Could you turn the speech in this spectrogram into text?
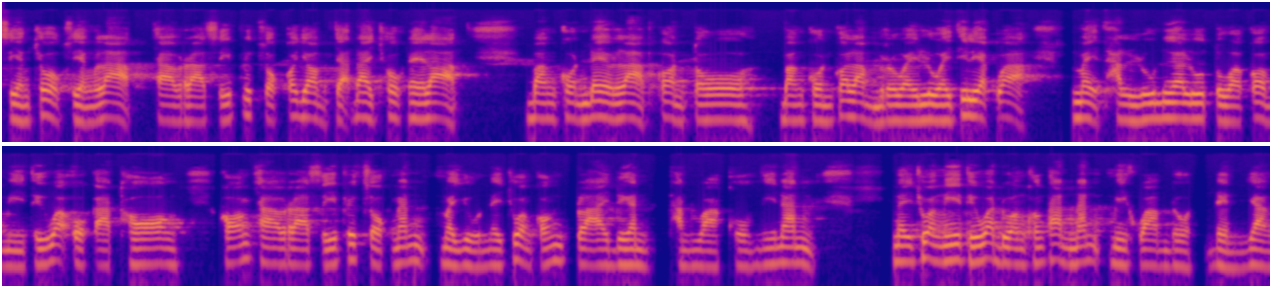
เสี่ยงโชค เสี่ยงลาบชาวราศีพฤษภก็ย่อมจะได้โชคได้ลาบบางคนได้ลาบก้อนโต บางคนก็ร่ำรวยรวยที่เรียกว่า ไม่ทันรู้เนื้อรู้ตัวก็มีถือว่าโอกาสทอง ของชาวราศีพฤษภนั้นมาอยู่ในช่วงของปลายเดือนธันวาคมนี้นั้น ในช่วงนี้ถือว่าดวงของท่านนั้นมีความโดดเด่นอย่าง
